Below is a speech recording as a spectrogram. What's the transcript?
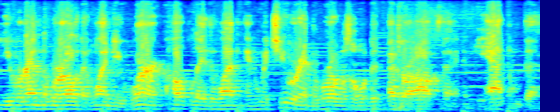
you were in the world and one you weren't. Hopefully the one in which you were in the world was a little bit better off than if you hadn't been.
